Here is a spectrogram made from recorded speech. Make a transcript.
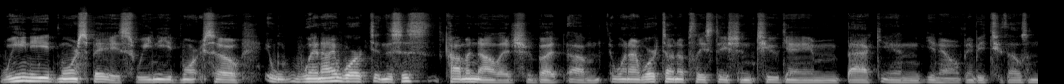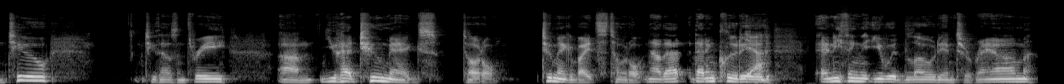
we need more space, we need more. So when I worked, and this is common knowledge, but um, when I worked on a PlayStation 2 game back in you know maybe 2002, 2003, um, you had two megs total two megabytes total. Now that that included yeah. anything that you would load into RAM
